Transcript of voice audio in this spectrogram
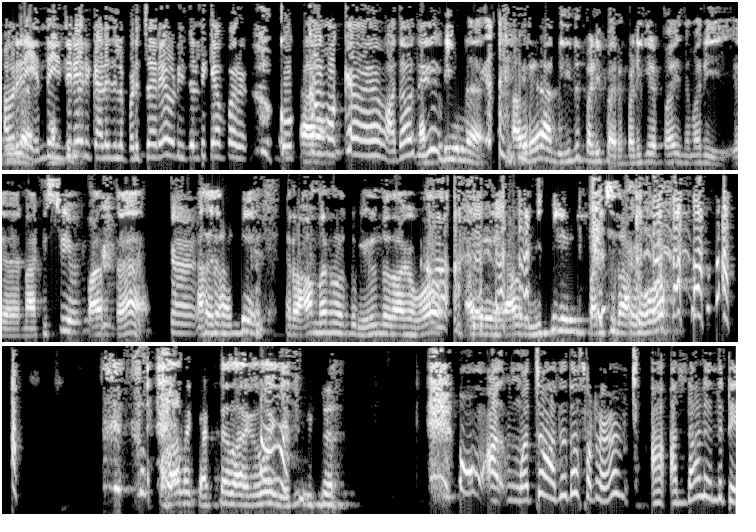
அவரு. எந்த இன்ஜினியரிங் காலேஜ்ல படிச்சாரு அப்படின்னு சொல்லிட்டு கேட்பாரு கொக்க மொக்க அதாவது அவரு அந்த இது படிப்பாரு. படிக்கிறப்ப இந்த மாதிரி நான் ஹிஸ்டரிய பார்த்தேன். அதுல வந்து ராமர்னு ஒருத்தர் இருந்ததாகவோ அவரு அவர் இன்ஜினியரிங் படிச்சதாகவோ பாலை கட்டதாகவோ எதுவும் மச்சான் அதுதான் சொல்றேன். அந்த ஆள் வந்துட்டு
